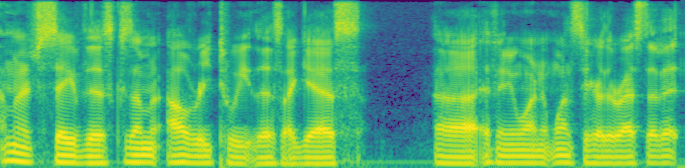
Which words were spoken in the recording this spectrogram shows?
I'm gonna save this because I'm. I'll retweet this. I guess uh, if anyone wants to hear the rest of it.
